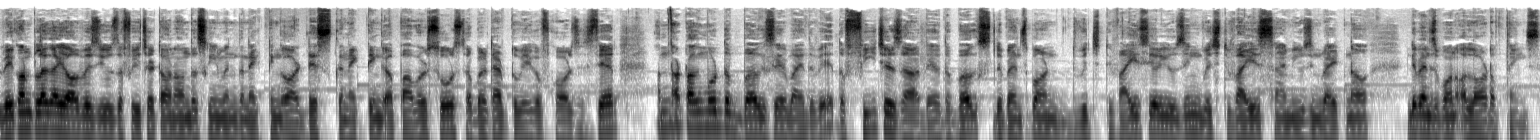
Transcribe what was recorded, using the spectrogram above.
Wake on plug, I always use the feature turn on the screen when connecting or disconnecting a power source. Double tap to wake, of course, is there. I'm not talking about the bugs here, by the way. The features are there. The bugs depends upon which device you're using, which device I'm using right now. Depends upon a lot of things.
